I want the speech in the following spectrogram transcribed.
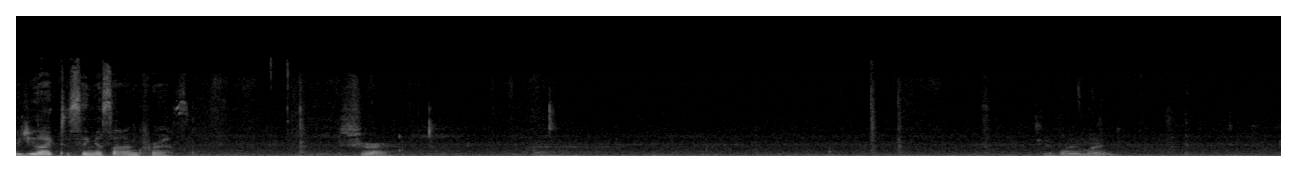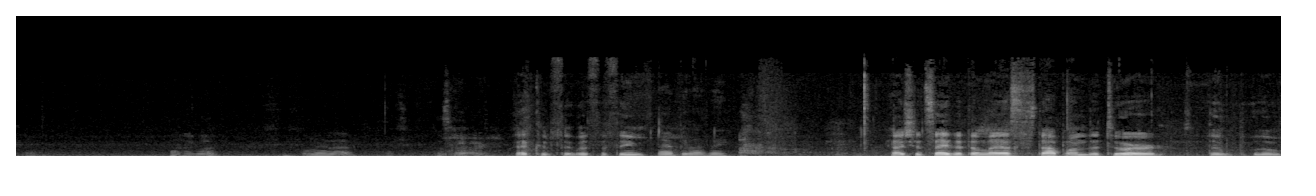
Would you like to sing a song for us? Sure. Uh, do you have one in mind? Okay. Only love. That could fit with the theme. That would be lovely. I should say that the last stop on the tour, the, the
